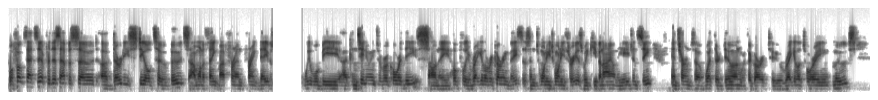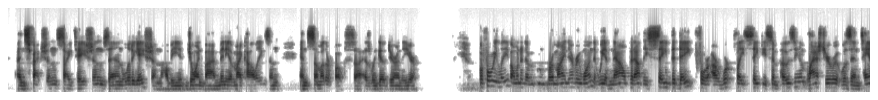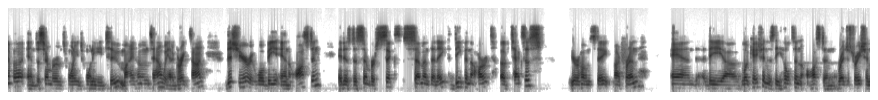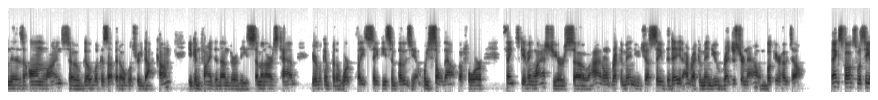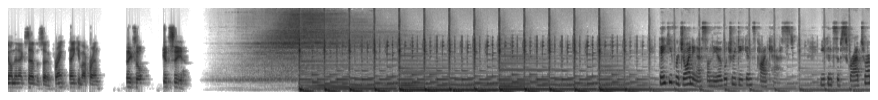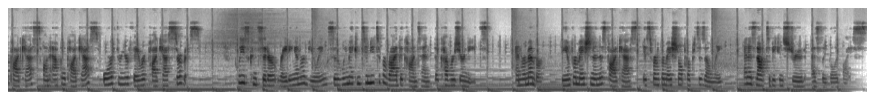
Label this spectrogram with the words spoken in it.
Well, folks, that's it for this episode of Dirty Steel Toe Boots. I want to thank my friend Frank Davis. We will be uh, continuing to record these on a hopefully regular recurring basis in 2023 as we keep an eye on the agency in terms of what they're doing with regard to regulatory moves, inspections, citations, and litigation. I'll be joined by many of my colleagues and and some other folks uh, as we go during the year. Before we leave, I wanted to remind everyone that we have now put out the save the date for our workplace safety symposium. Last year it was in Tampa in December of 2022, my hometown. We had a great time. This year it will be in Austin. It is December 6th, 7th, and 8th, deep in the heart of Texas, your home state, my friend. And the uh, location is the Hilton Austin. Registration is online, so go look us up at ogletree.com. You can find it under the seminars tab. You're looking for the Workplace Safety Symposium. We sold out before Thanksgiving last year, so I don't recommend you just save the date. I recommend you register now and book your hotel. Thanks, folks. We'll see you on the next episode. Frank, thank you, my friend. Thanks, Phil. Good to see you. Thank you for joining us on the Ogletree Deakins podcast. You can subscribe to our podcast on Apple Podcasts or through your favorite podcast service. Please consider rating and reviewing so that we may continue to provide the content that covers your needs. And remember, the information in this podcast is for informational purposes only and is not to be construed as legal advice.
